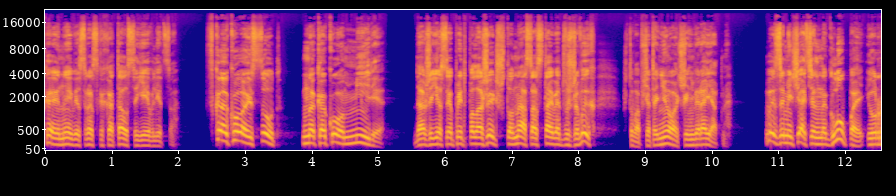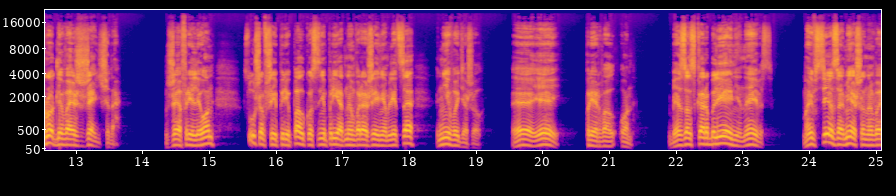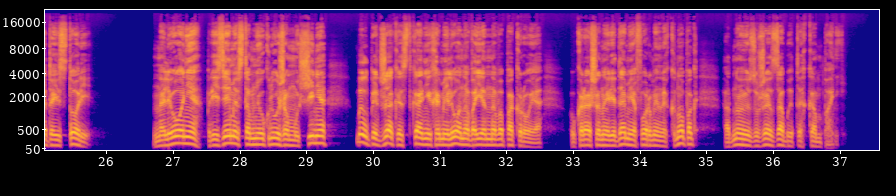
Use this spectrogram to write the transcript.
Кай Невис расхохотался ей в лицо. «В какой суд? На каком мире? Даже если предположить, что нас оставят в живых, что вообще-то не очень вероятно. Вы замечательно глупая и уродливая женщина». Джеффри Леон, слушавший перепалку с неприятным выражением лица, не выдержал. «Эй, эй!» — прервал он. Без оскорблений, Невис. Мы все замешаны в этой истории. На Леоне, приземистом неуклюжем мужчине, был пиджак из ткани хамелеона военного покроя, украшенный рядами оформленных кнопок одной из уже забытых компаний.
